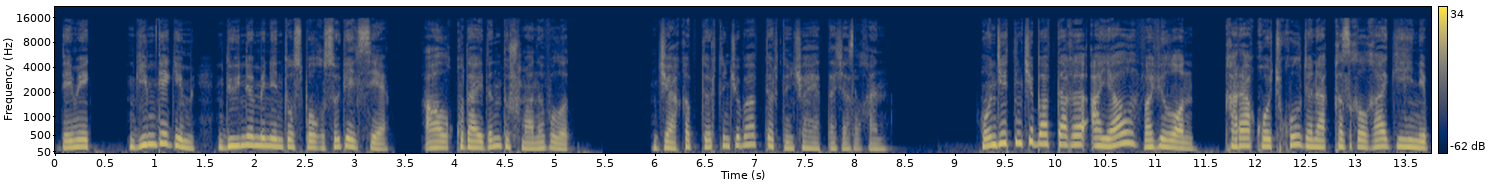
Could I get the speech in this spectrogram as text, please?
Демек кимде ким дүйнө менен дос болгусу келсе ал кудайдын душманы болот. Жакып төртүнчү бап төртүнчү аятта жазылган. Он жетинчи баптагы аял вавилон кара кочкул жана кызгылга кийинип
